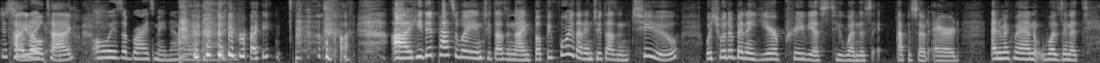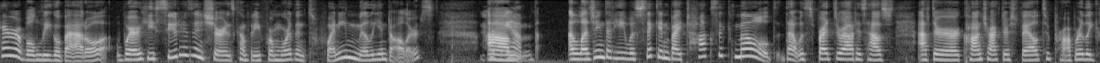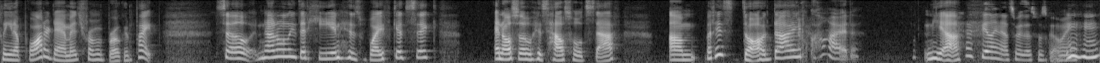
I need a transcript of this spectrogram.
Just title like, tag. always a bridesmaid, never a bride. right? Oh God. Uh, he did pass away in 2009, but before that, in 2002, which would have been a year previous to when this episode aired, Ed McMahon was in a terrible legal battle where he sued his insurance company for more than 20 million dollars. Um, Damn. Alleging that he was sickened by toxic mold that was spread throughout his house after contractors failed to properly clean up water damage from a broken pipe. So, not only did he and his wife get sick, and also his household staff, um, but his dog died. God. Yeah. I have a feeling that's where this was going. Mm-hmm.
